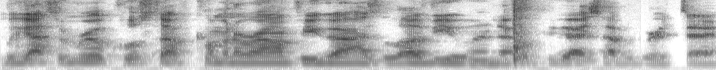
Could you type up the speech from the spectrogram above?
we got some real cool stuff coming around for you guys. Love you, and I hope you guys have a great day.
